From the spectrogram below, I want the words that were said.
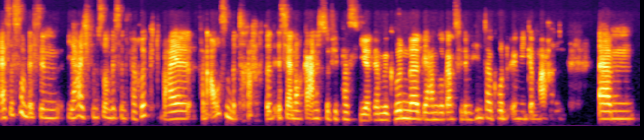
es ist so ein bisschen, ja, ich finde es so ein bisschen verrückt, weil von außen betrachtet ist ja noch gar nicht so viel passiert. Wir haben gegründet, wir haben so ganz viel im Hintergrund irgendwie gemacht. Ähm,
